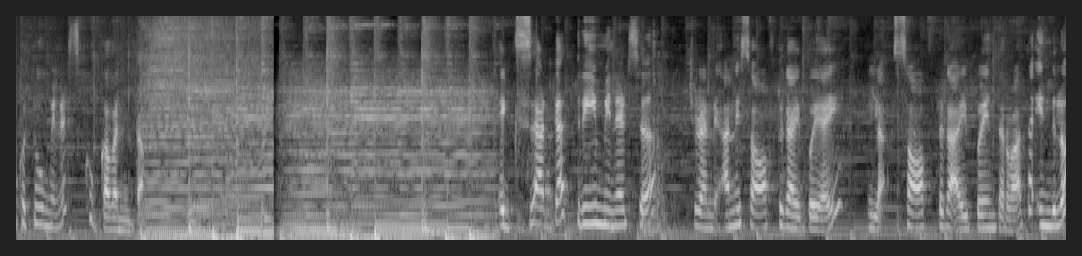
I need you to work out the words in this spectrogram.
ఒక టూ మినిట్స్ కుక్ అవనిద్దాం. ఎగ్జాక్ట్గా త్రీ మినిట్స్ చూడండి అన్ని సాఫ్ట్గా అయిపోయాయి. ఇలా సాఫ్ట్గా అయిపోయిన తర్వాత ఇందులో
